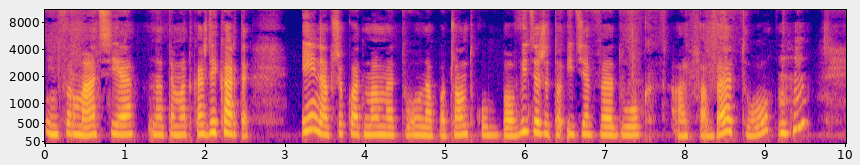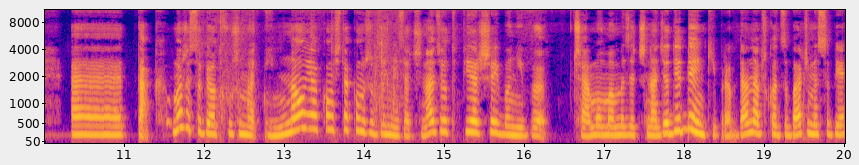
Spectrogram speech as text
informacje na temat każdej karty. I na przykład mamy tu na początku, bo widzę, że to idzie według alfabetu. Mhm. E, tak, może sobie otwórzmy inną jakąś taką, żeby nie zaczynać od pierwszej, bo niby czemu mamy zaczynać od jedynki, prawda? Na przykład zobaczmy sobie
